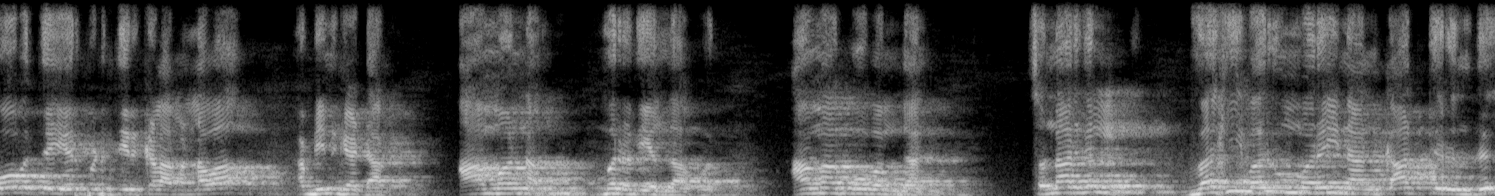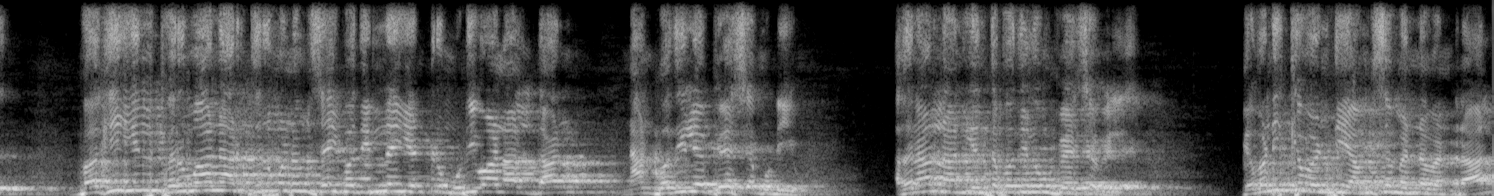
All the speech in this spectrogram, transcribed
கோபத்தை ஏற்படுத்தி இருக்கலாம் அல்லவா? அப்படின்னு கேட்டாங்க. ஆமான்னா உமர் ரலியல்லாஹு அன்ஹு. ஆமா கோபம்தான். சொன்னார்கள் வகி வரும் வரை நான் காத்திருந்து வகியில் பெருமானார் திருமணம் செய்வதில்லை என்று முடிவானால் தான் நான் பதிலே பேச முடியும். அதனால் நான் எந்த பதிலும் பேசவில்லை. கவனிக்க வேண்டிய அம்சம் என்னவென்றால்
